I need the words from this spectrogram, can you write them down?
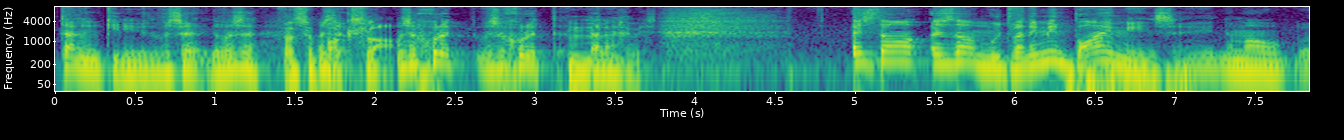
tellingkie nie, dit was 'n dit was 'n Was 'n pak slaag. Was 'n groot was 'n groot mm. telling geweest. Is daar is daar moed want ek meen baie mense, hè, nou maar uh,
